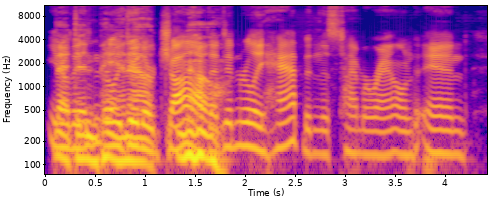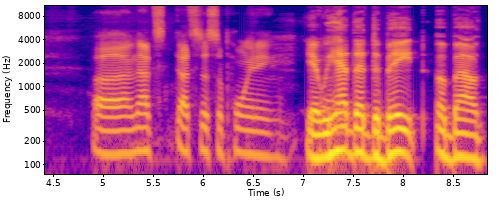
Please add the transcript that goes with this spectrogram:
you know they didn't, didn't really do their job. No. That didn't really happen this time around, and uh, and that's that's disappointing. Yeah, we had that debate about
